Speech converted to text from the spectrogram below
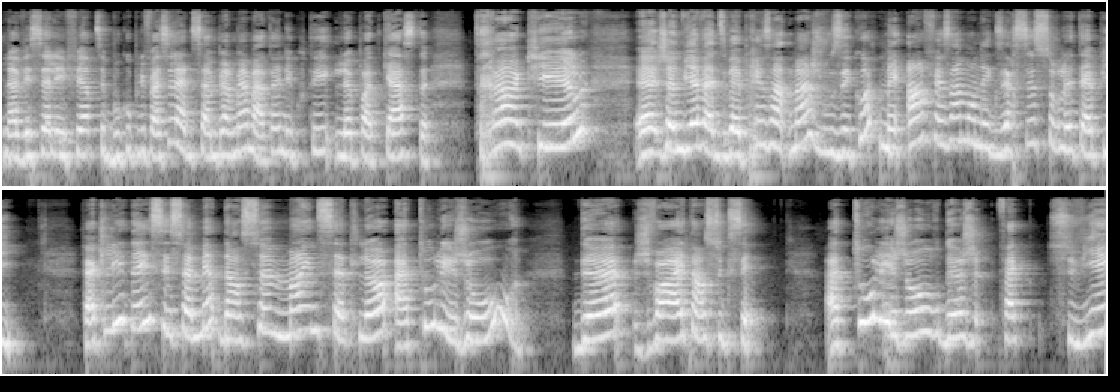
la vaisselle est faite, c'est beaucoup plus facile. Elle dit, ça me permet à matin d'écouter le podcast tranquille. Euh, Geneviève a dit, ben, présentement, je vous écoute, mais en faisant mon exercice sur le tapis. Fait que l'idée, c'est se mettre dans ce mindset-là à tous les jours de je vais être en succès. À tous les jours de je... Fait que tu viens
